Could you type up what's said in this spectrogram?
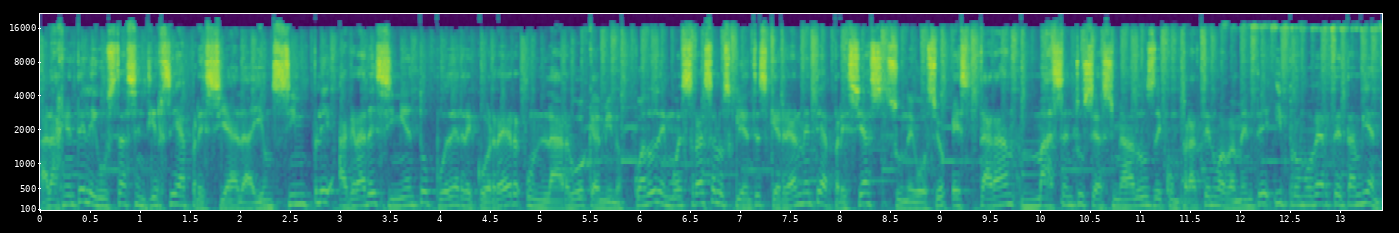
A la gente le gusta sentirse apreciada y un simple agradecimiento puede recorrer un largo camino. Cuando demuestras a los clientes que realmente aprecias su negocio, estarán más entusiasmados de comprarte nuevamente y promoverte también.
